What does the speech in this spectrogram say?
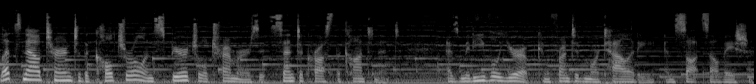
Let's now turn to the cultural and spiritual tremors it sent across the continent as medieval Europe confronted mortality and sought salvation.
